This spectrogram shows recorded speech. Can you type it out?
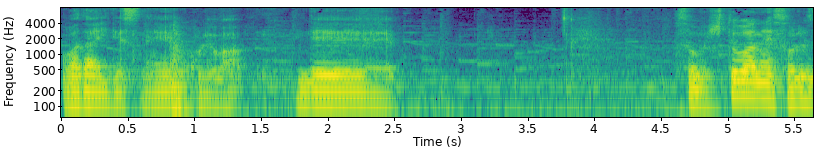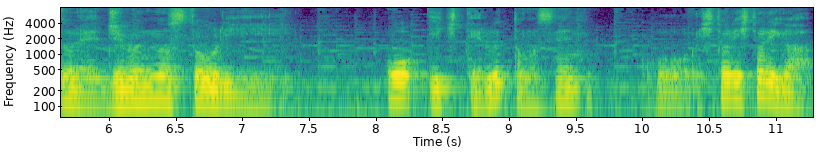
話題ですねこれは。でそう人はねそれぞれ自分のストーリーを生きてると思うんですね。こう一人一人が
